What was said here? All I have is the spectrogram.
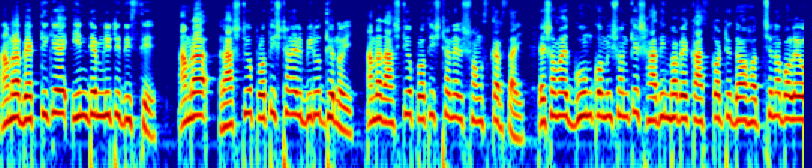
আমরা ব্যক্তিকে ইনডেমনিটি দিচ্ছি। আমরা রাষ্ট্রীয় প্রতিষ্ঠানের বিরুদ্ধে নই, আমরা রাষ্ট্রীয় প্রতিষ্ঠানের সংস্কার চাই। এ সময় গুম কমিশনকে স্বাধীনভাবে কাজ করতে দেওয়া হচ্ছে না বলেও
